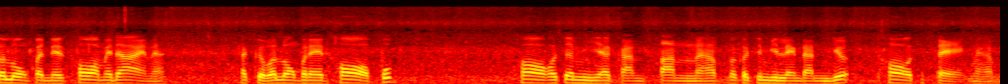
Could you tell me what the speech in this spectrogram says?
ก็ลงไปในท่อไม่ได้นะ ถ้าเกิดว่าลงไปในท่อปุ๊บท่อก็จะมีอาการตันนะครับ แล้วก็จะมีแรงดันเยอะท่อจะแตกนะครับ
